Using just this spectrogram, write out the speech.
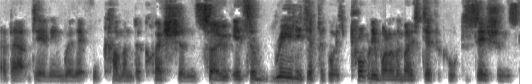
about dealing with it will come under question. So it's a really difficult. It's probably one of the most difficult decisions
